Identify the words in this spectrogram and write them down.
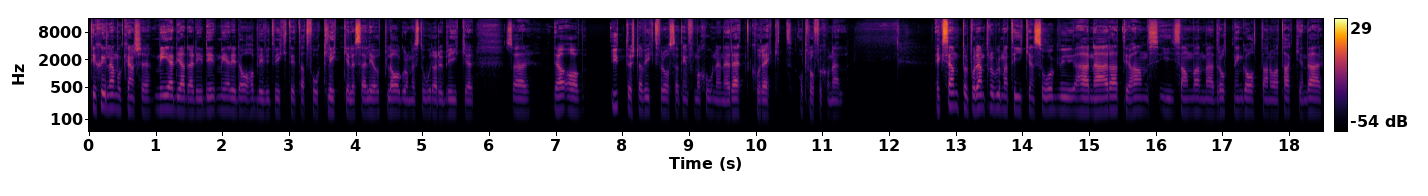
Till skillnad mot kanske media där det mer idag har blivit viktigt att få klick eller sälja upplagor med stora rubriker så är det av yttersta vikt för oss att informationen är rätt, korrekt och professionell. Exempel på den problematiken såg vi här nära till hands i samband med Drottninggatan och attacken där,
